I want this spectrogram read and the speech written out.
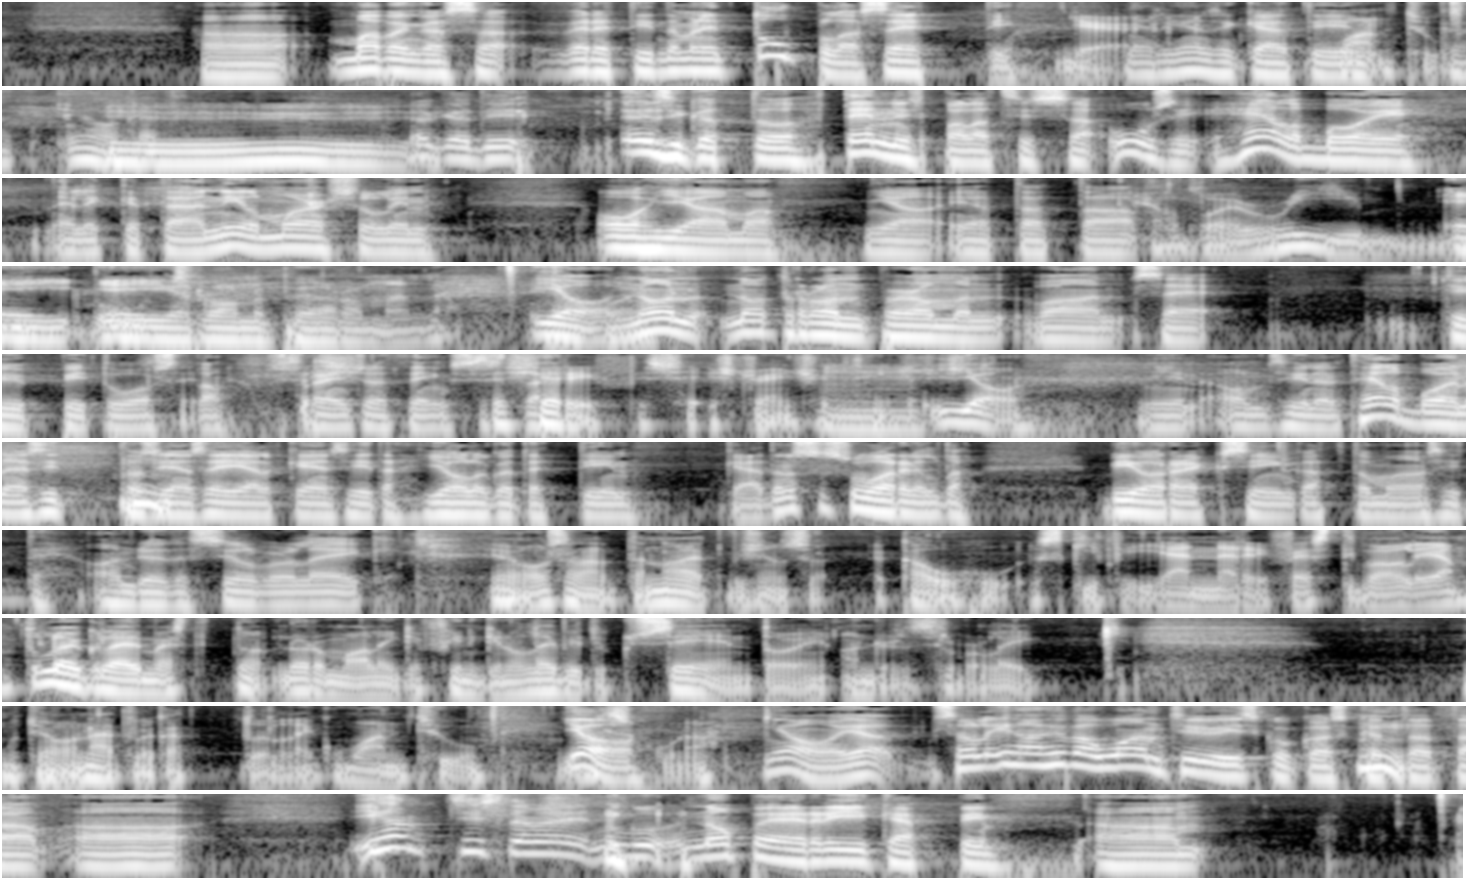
uh, Mapen kanssa, vedettiin tämmöinen tuplasetti. Yeah. Eli ensin käytiin, One, two. joo, käytiin, joo, käytiin ensin katsoa tennispalatsissa uusi Hellboy, eli tämä Neil Marshallin ohjaama, ja, ja tota, Hellboy Re... Ei, ei Ron Perlman. joo, non, not Ron Perlman, vaan se tyyppi tuosta Stranger Se Thingsista. sheriff, se Stranger Things. Joo, niin on siinä nyt Hellboyna ja sitten tosiaan sen jälkeen siitä jolkotettiin käytännössä suorilta Biorexiin katsomaan sitten Under the Silver Lake. Joo, osana tätä Night Visions kauhu skifi jännäri festivaalia. Tulee kyllä ilmeisesti no, normaalinkin Finkin levitykseen toi Under the Silver Lake. Mutta joo, näitä tuli katsoa like one, two Joo, iskuna. joo, ja se oli ihan hyvä one-two-isku, koska mm. tota, uh, ihan siis tämmöinen niin nopea recapi. Uh,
